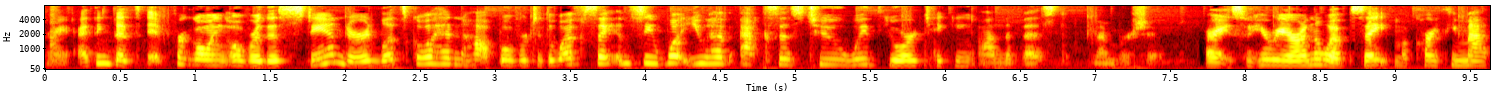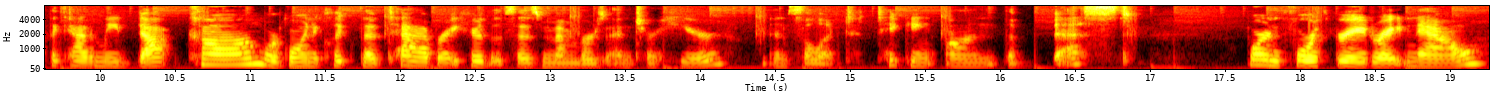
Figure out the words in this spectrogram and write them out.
All right, I think that's it for going over this standard. Let's go ahead and hop over to the website and see what you have access to with your Taking on the Best membership. All right, so here we are on the website, mccarthymathacademy.com. We're going to click the tab right here that says Members Enter Here and select Taking on the Best. We're in fourth grade right now,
